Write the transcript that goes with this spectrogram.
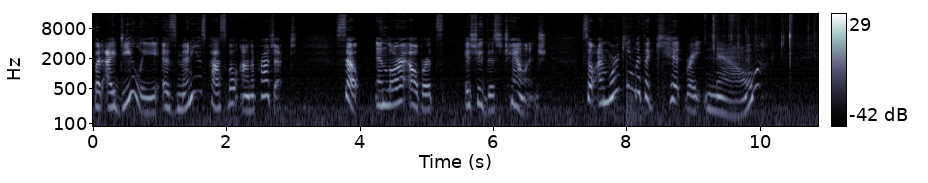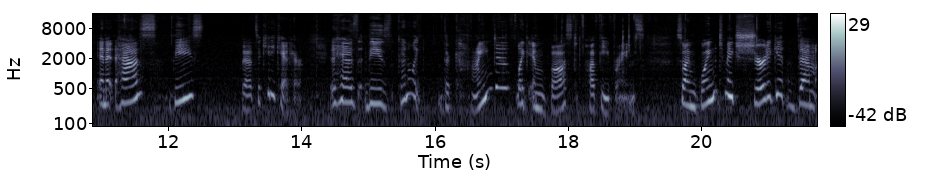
but ideally as many as possible on a project. So, and Laura Alberts issued this challenge. So I'm working with a kit right now and it has these, that's a kitty cat hair. It has these kind of like, they're kind of like embossed puffy frames. So I'm going to make sure to get them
